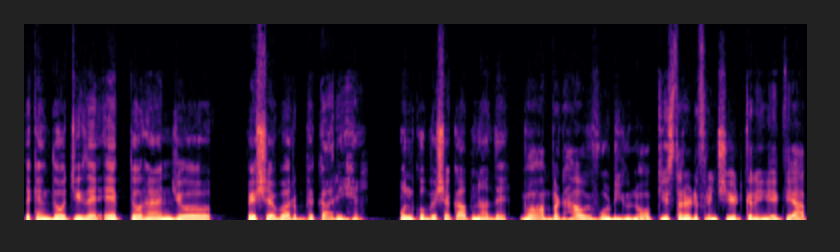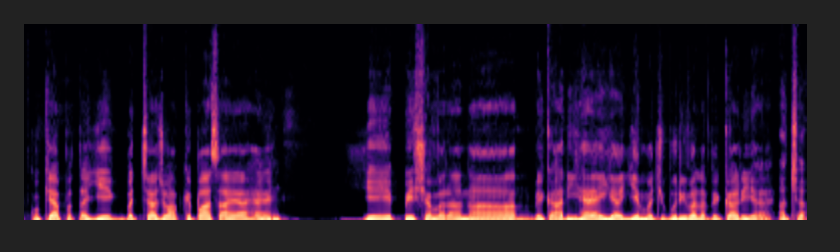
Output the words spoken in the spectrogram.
دیکھیں دو چیزیں. ایک تو ہیں جو پیشے ور بھکاری ہیں. ان کو بے شک آپ نہ دیں. واہ but how would you know کس طرح ڈفرینشیٹ کریں گے کہ آپ کو کیا پتا یہ ایک بچہ جو آپ کے پاس آیا ہے یہ پیشہ ورانہ بیکاری ہے یا یہ مجبوری والا بیکاری ہے؟ اچھا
